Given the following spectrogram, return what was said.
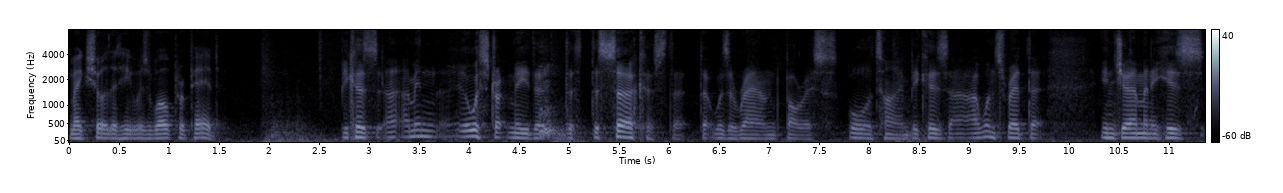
make sure that he was well prepared. Because uh, I mean, it always struck me that the, the circus that, that was around Boris all the time. Because I once read that in Germany, his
